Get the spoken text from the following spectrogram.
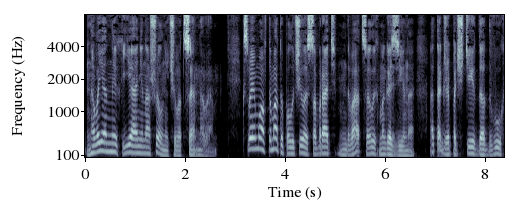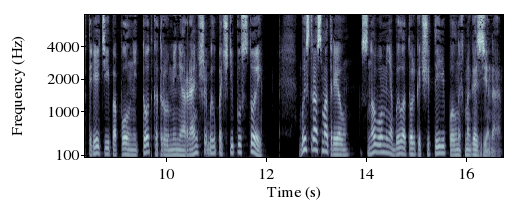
На военных я не нашел ничего ценного. К своему автомату получилось собрать два целых магазина, а также почти до двух третей пополнить тот, который у меня раньше был почти пустой. Быстро осмотрел. Снова у меня было только четыре полных магазина.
